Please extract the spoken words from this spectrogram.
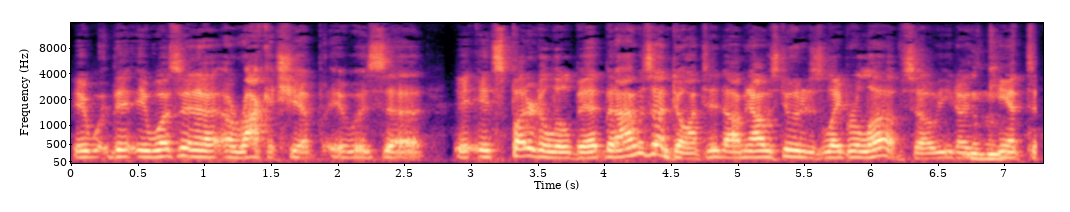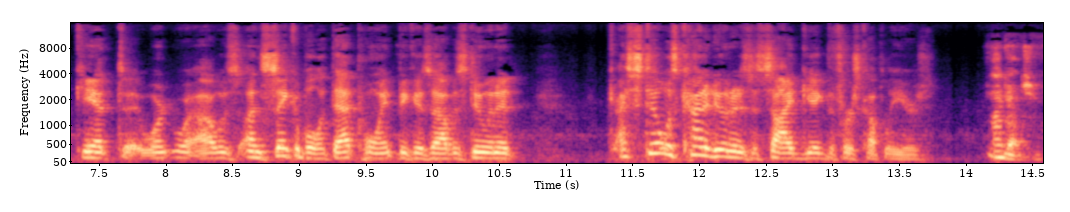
it, it wasn't a, a, rocket ship. It was. Uh, it, it, sputtered a little bit, but I was undaunted. I mean, I was doing it as labor of love. So, you know, mm-hmm. you can't, can't, uh, I was unsinkable at that point because I was doing it. I still was kind of doing it as a side gig the first couple of years. I got you.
